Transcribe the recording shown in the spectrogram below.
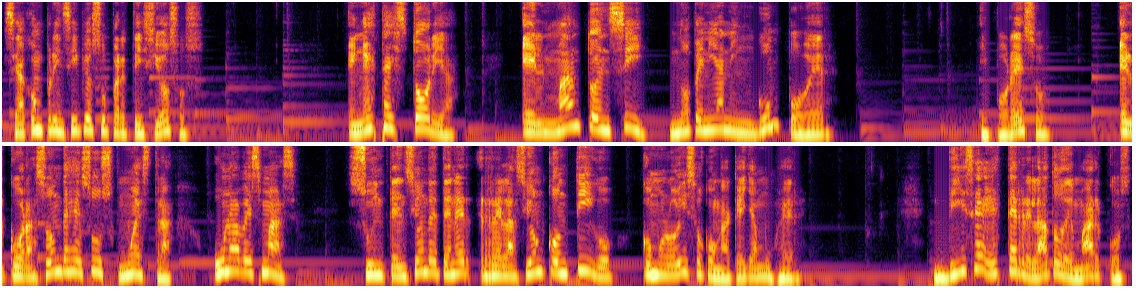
sea con principios supersticiosos. En esta historia, el manto en sí no tenía ningún poder. Y por eso, el corazón de Jesús muestra una vez más su intención de tener relación contigo como lo hizo con aquella mujer. Dice este relato de Marcos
